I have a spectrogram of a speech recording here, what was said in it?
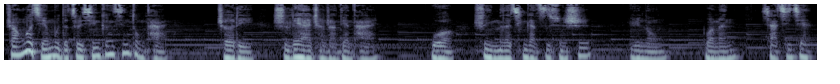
掌握节目的最新更新动态。这里是恋爱成长电台，我是你们的情感咨询师雨农，我们下期见。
